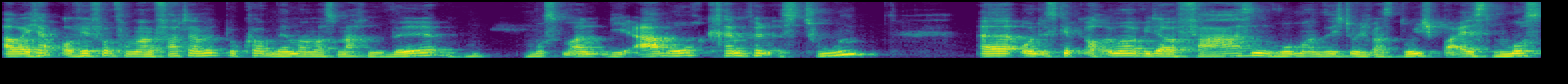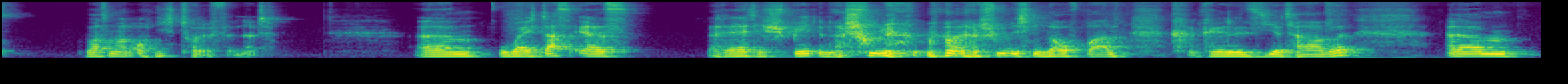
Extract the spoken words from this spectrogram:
Aber ich habe auf jeden Fall von meinem Vater mitbekommen, wenn man was machen will, muss man die Arme hochkrempeln, es tun. Äh, und es gibt auch immer wieder Phasen, wo man sich durch was durchbeißen muss, was man auch nicht toll findet. Ähm, wobei ich das erst relativ spät in der Schule, in meiner schulischen Laufbahn realisiert habe. Ähm,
